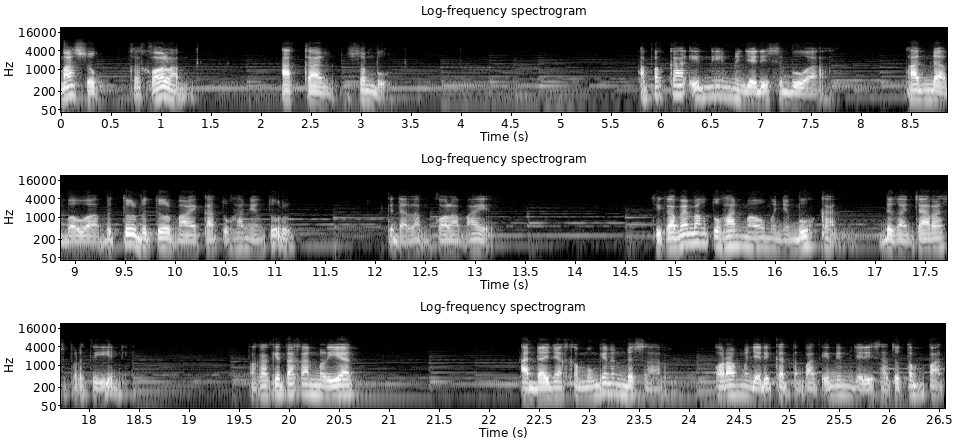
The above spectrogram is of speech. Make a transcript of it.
masuk ke kolam akan sembuh. Apakah ini menjadi sebuah tanda bahwa betul-betul malaikat Tuhan yang turun ke dalam kolam air. Jika memang Tuhan mau menyembuhkan dengan cara seperti ini, maka kita akan melihat adanya kemungkinan besar orang menjadikan tempat ini menjadi satu tempat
